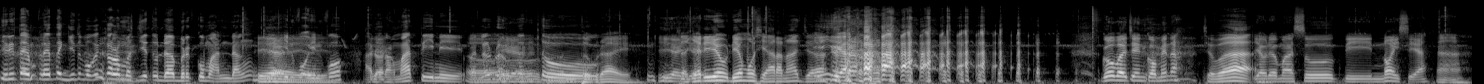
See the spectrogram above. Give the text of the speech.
Jadi template-nya gitu pokoknya kalau masjid udah berkumandang Iya, info-info iya, ada orang mati nih, padahal Oh, belum iya, tentu. Tentu, Bray. Iya, Bisa iya, jadi dia dia mau siaran aja. Iya. Gue bacain komen ah. Coba. Yang udah masuk di noise ya. Nah.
